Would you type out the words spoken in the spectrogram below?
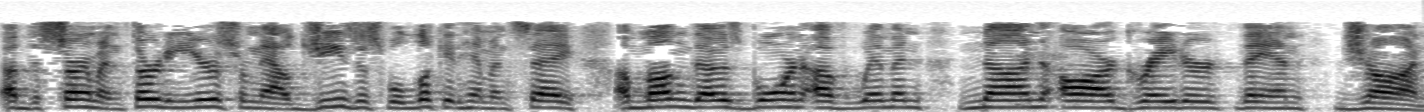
of the sermon, 30 years from now, Jesus will look at him and say, Among those born of women, none are greater than John.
